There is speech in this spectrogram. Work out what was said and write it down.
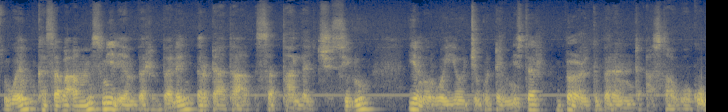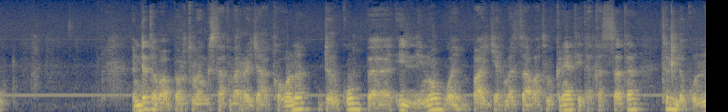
ወይም ከሰባ አምስት ሚሊዮን ብር በላይ እርዳታ ሰጥታለች ሲሉ የኖርዌይ የውጭ ጉዳይ ሚኒስትር በርግ ብረንድ አስታወቁ። እንደ ተባበሩት መንግስታት መረጃ ከሆነ ድርቁ በኢሊኖ ወይም በአየር መዛባት ምክንያት የተከሰተ ትልቁና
